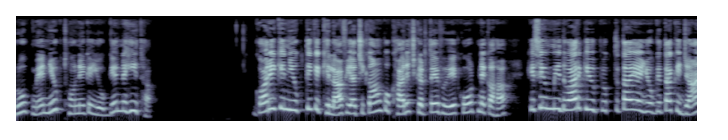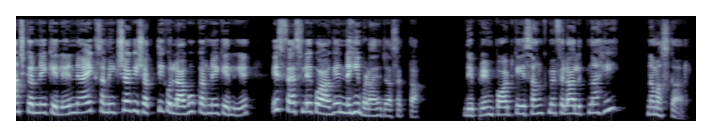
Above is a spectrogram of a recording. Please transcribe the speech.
रूप में नियुक्त होने के योग्य नहीं था। गौरी की नियुक्ति के खिलाफ याचिकाओं को खारिज करते हुए कोर्ट ने कहा, किसी उम्मीदवार की उपयुक्तता या योग्यता की जाँच करने के लिए न्यायिक समीक्षा की शक्ति को लागू करने के लिए इस फैसले को आगे नहीं बढ़ाया जा सकता। द प्रिंट के इस अंक में फ़िलहाल इतना ही। नमस्कार।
